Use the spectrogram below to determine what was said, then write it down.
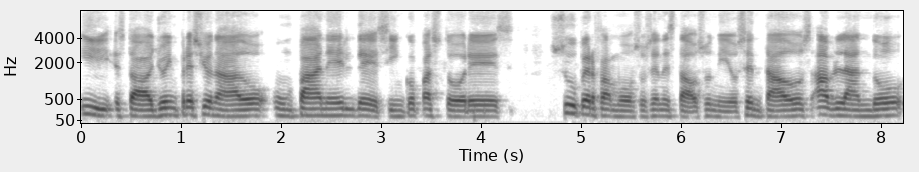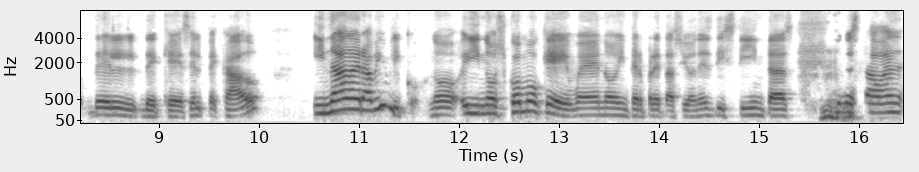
Y estaba yo impresionado, un panel de cinco pastores súper famosos en Estados Unidos sentados hablando del, de qué es el pecado y nada era bíblico, ¿no? Y no es como que, bueno, interpretaciones distintas, no estaban,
